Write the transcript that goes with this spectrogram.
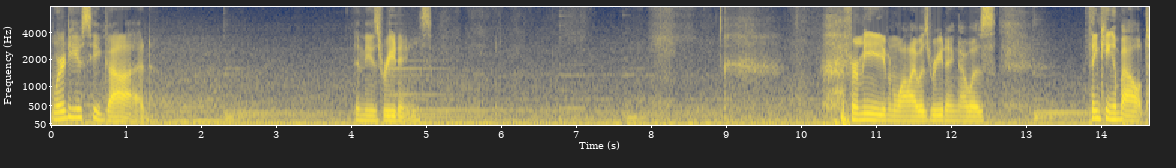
Where do you see God in these readings? For me, even while I was reading, I was thinking about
